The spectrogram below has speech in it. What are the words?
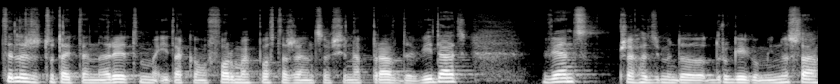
Tyle, że tutaj ten rytm i taką formę powtarzającą się naprawdę widać. Więc przechodzimy do drugiego minusa,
